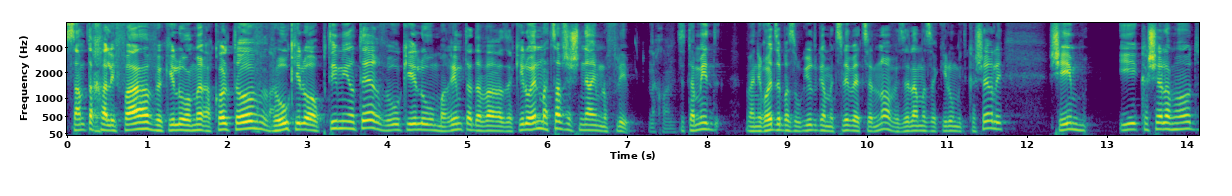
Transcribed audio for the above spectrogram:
שם את החליפה, וכאילו אומר הכל טוב, נכון. והוא כאילו האופטימי יותר, והוא כאילו מרים את הדבר הזה. כאילו אין מצב ששניים נופלים. נכון. זה תמיד, ואני רואה את זה בזוגיות גם אצלי ואצל נועה, וזה למה זה כאילו מתקשר לי, שאם היא קשה לה מאוד,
